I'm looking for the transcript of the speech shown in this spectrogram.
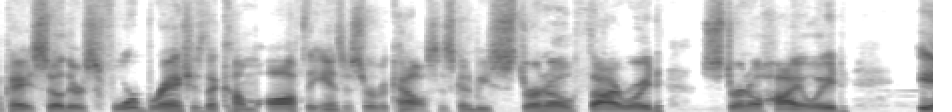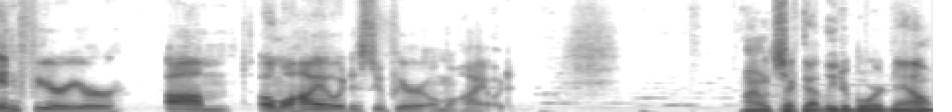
Okay, so there's four branches that come off the ansa cervicalis. It's going to be sternothyroid, sternohyoid, inferior um, omohyoid, and superior omohyoid. Right, let's check that leaderboard now.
